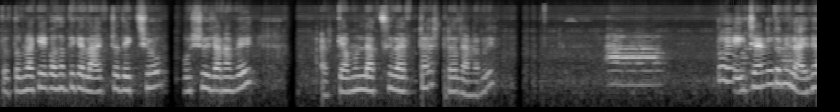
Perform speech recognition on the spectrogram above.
তো তোমরা কে কোথা থেকে লাইভটা দেখছ, অবশ্যই জানাবে। আর কেমন লাগছে লাইভটা সেটাও জানাবে। তো এই চ্যানেলে তো আমি লাইভে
